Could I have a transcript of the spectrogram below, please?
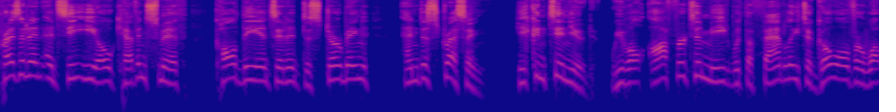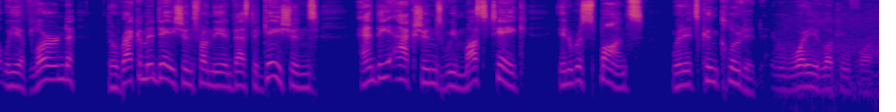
President and CEO Kevin Smith called the incident disturbing and distressing. He continued, We will offer to meet with the family to go over what we have learned, the recommendations from the investigations, and the actions we must take in response when it's concluded. And what are you looking for?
